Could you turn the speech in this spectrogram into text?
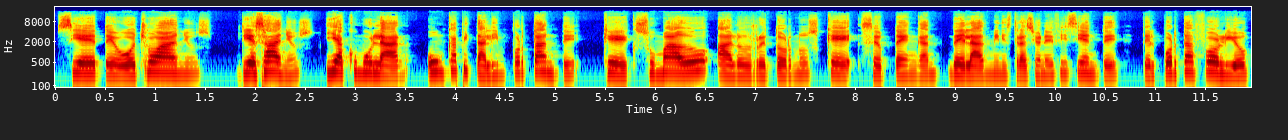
7, 8 años, 10 años y acumular un capital importante que sumado a los retornos que se obtengan de la administración eficiente del portafolio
